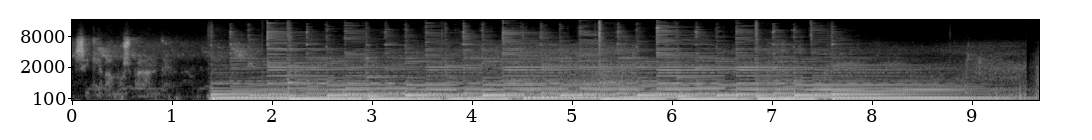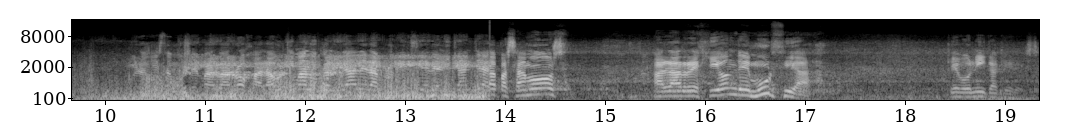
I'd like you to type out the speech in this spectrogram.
Así que vamos para adelante. Barbarroja, la última localidad de la provincia de Alicante. Pasamos a la región de Murcia. Qué bonita que eres.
